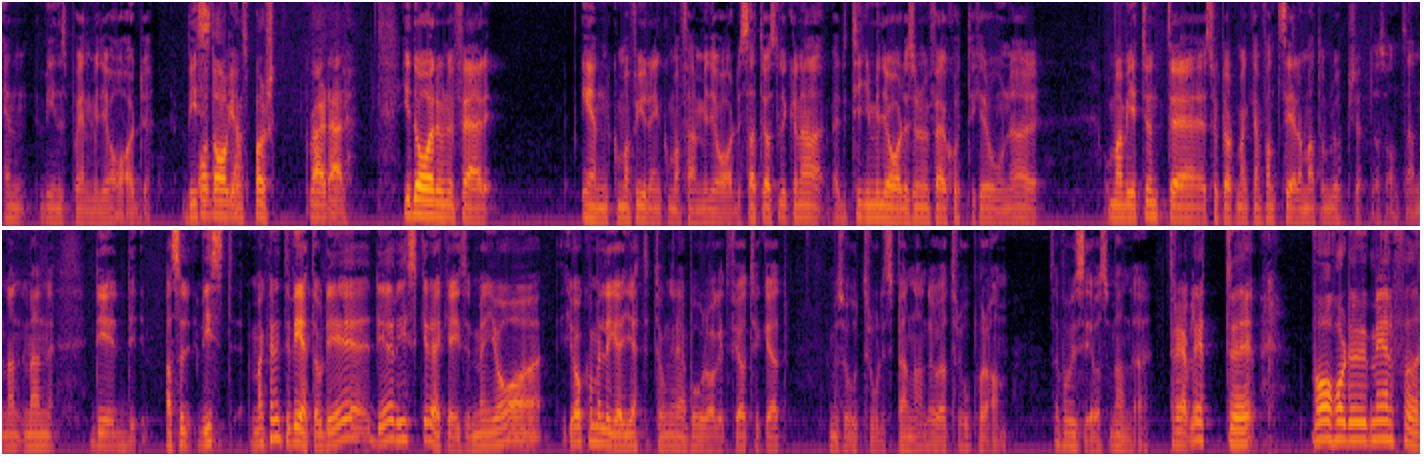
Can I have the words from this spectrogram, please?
en vinst på en miljard. Visst, och dagens börsvärde är? Idag är det ungefär 1,4-1,5 miljarder. Så att jag skulle kunna, är det 10 miljarder så är det ungefär 70 kronor. Och man vet ju inte, såklart man kan fantisera om att de blir uppköpta och sånt sen. Men, men det, det, alltså visst, man kan inte veta och det, är, det är risk i det här caset. Men jag, jag kommer ligga jättetung i det här bolaget för jag tycker att de är så otroligt spännande och jag tror på dem. Sen får vi se vad som händer. Trevligt. Eh, vad har du mer för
